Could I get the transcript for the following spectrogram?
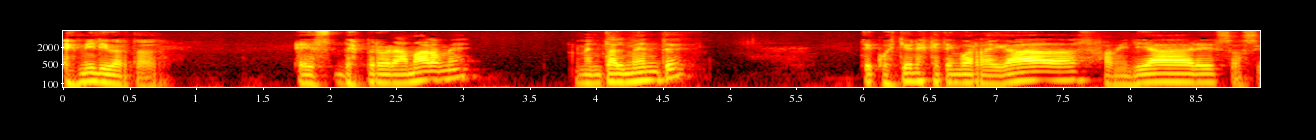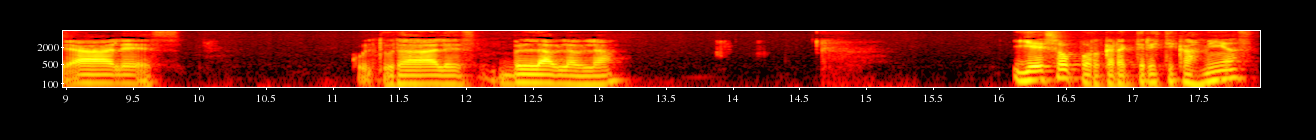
es mi libertad. Es desprogramarme mentalmente de cuestiones que tengo arraigadas, familiares, sociales, culturales, bla, bla, bla. Y eso por características mías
